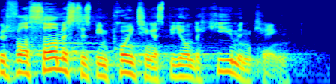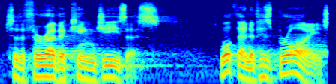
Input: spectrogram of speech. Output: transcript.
But if our psalmist has been pointing us beyond a human king to the forever King Jesus, what then of his bride?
